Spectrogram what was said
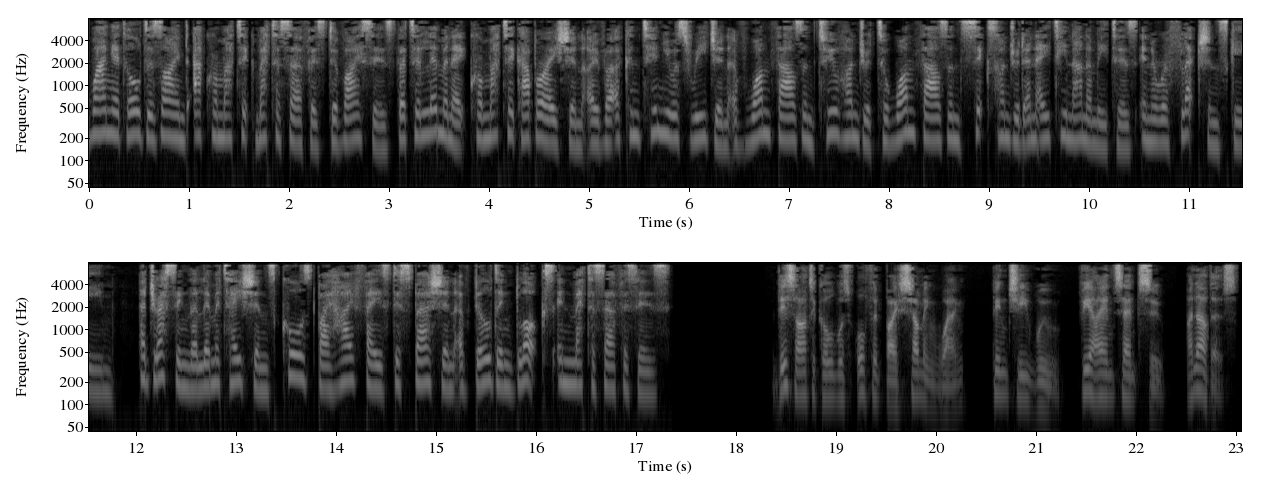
Wang et al. designed achromatic metasurface devices that eliminate chromatic aberration over a continuous region of 1200 to 1680 nanometers in a reflection scheme, addressing the limitations caused by high phase dispersion of building blocks in metasurfaces. This article was authored by Shuming Wang, Pin Chieh Wu, Vin-Cent Su, and others.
